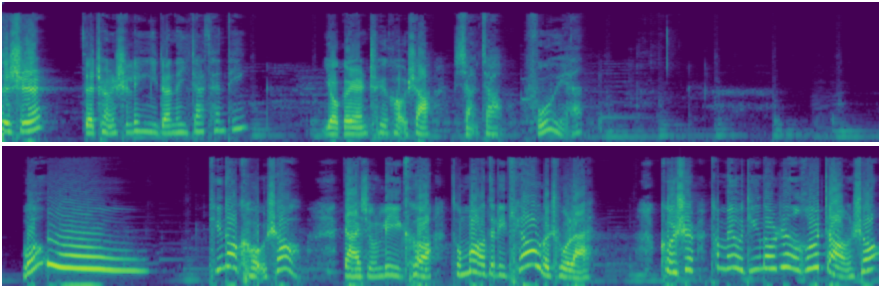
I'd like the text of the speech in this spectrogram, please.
此时，在城市另一端的一家餐厅，有个人吹口哨，想叫服务员。哇呜！听到口哨，大熊立刻从帽子里跳了出来。可是他没有听到任何掌声，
